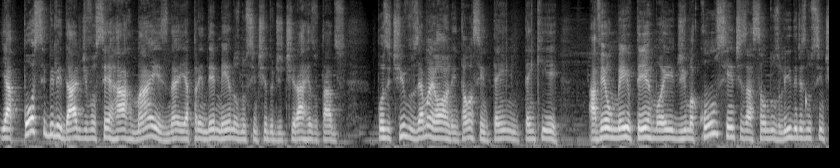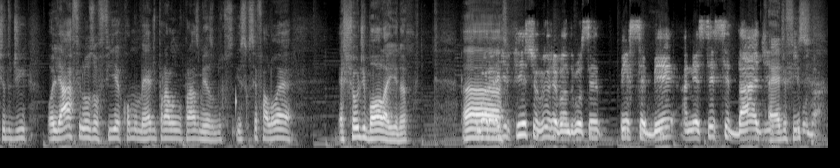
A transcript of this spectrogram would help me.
e a possibilidade de você errar mais né, e aprender menos no sentido de tirar resultados positivos é maior. Né? Então, assim, tem, tem que haver um meio termo aí de uma conscientização dos líderes no sentido de olhar a filosofia como médio para longo prazo mesmo. Isso que você falou é, é show de bola aí, né? Agora, é ah, difícil, viu, Evandro, você perceber a necessidade é difícil. de mudar.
